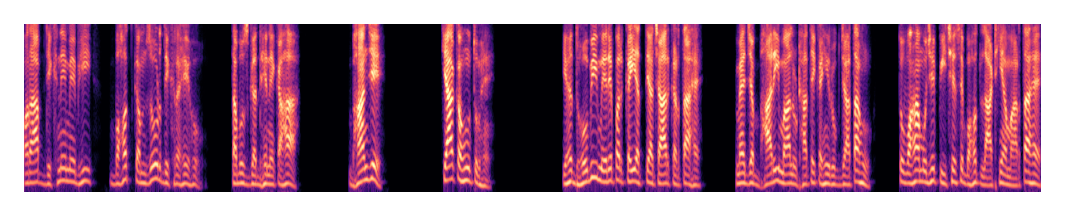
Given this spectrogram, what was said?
और आप दिखने में भी बहुत कमज़ोर दिख रहे हो। तब उस गधे ने कहा, भांजे, क्या कहूँ तुम्हें? यह धोबी मेरे पर कई अत्याचार करता है। मैं जब भारी माल उठाते कहीं रुक जाता हूँ तो वहाँ मुझे पीछे से बहुत लाठियाँ मारता है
